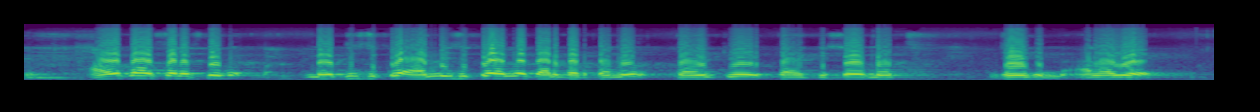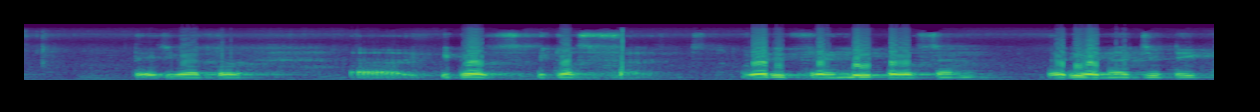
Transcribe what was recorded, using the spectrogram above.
అవకాశాలు వస్తే మధ్య శుక్ర అన్ని శుక్రవారాలు కనపడతాను. Thank you thank you so much జై హింద్. అలాగే తేజ్ గారితో it was it was very friendly person very energetic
